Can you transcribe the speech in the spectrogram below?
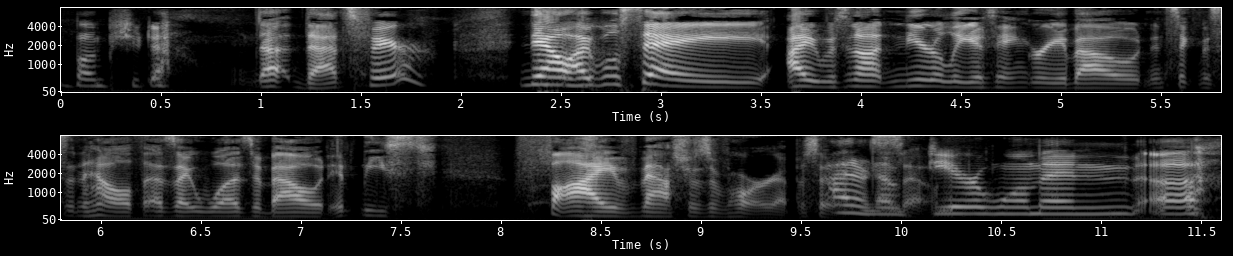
bumps you down. That that's fair. Now I will say I was not nearly as angry about In Sickness and Health as I was about at least five Masters of Horror episodes. I don't know, so. Deer Woman. Uh,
